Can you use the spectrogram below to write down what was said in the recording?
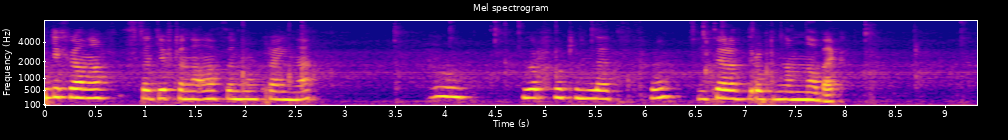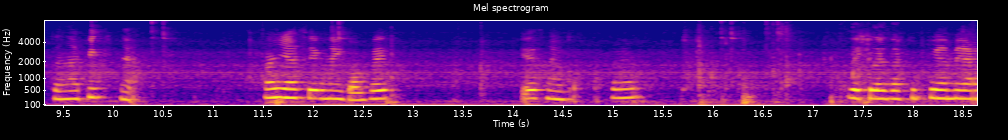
Będzie chyba nas stać jeszcze na następną krainę. Gorszy czym lepszy. I teraz drobi nam nowek. Ten epik? Nie. A nie jest jak najgorzej. Jest najgorzej. Za chwilę zakupujemy jak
